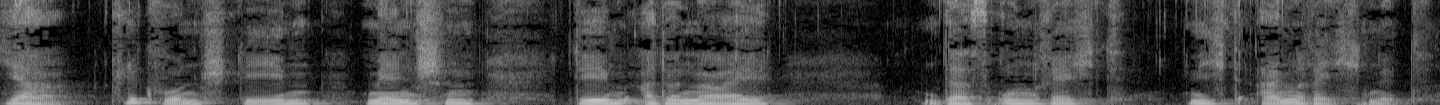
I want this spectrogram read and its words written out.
Ja, Glückwunsch dem Menschen, dem Adonai das Unrecht nicht anrechnet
